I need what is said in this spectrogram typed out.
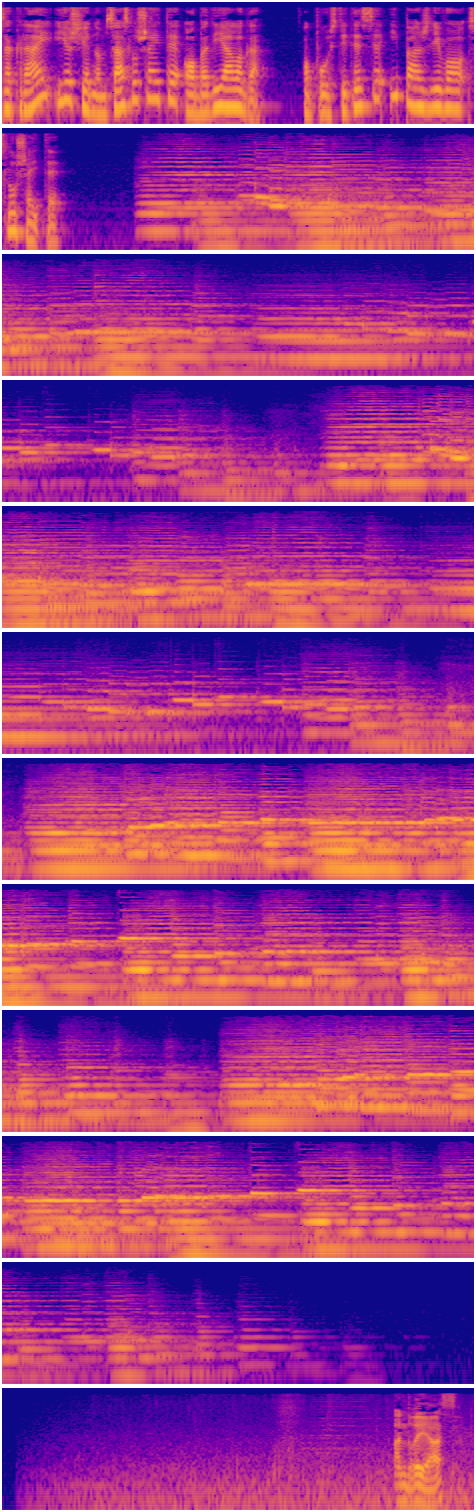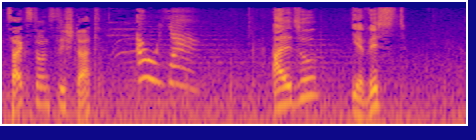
Za kraj još jednom saslušajte oba dijaloga. Opustite se i pažljivo slušajte. Andreas, zeigst du uns die Stadt? Oh ja. Also, ihr wisst,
